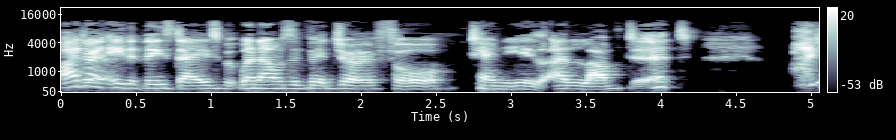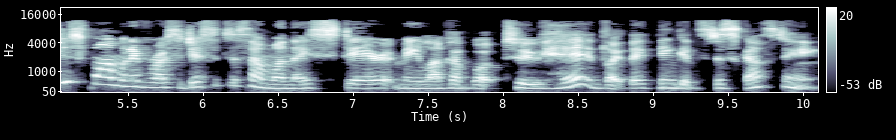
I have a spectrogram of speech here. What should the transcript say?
I don't yeah. eat it these days, but when I was a veggie for 10 years, I loved it. I just find whenever I suggest it to someone, they stare at me like I've got two heads, like they think it's disgusting.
